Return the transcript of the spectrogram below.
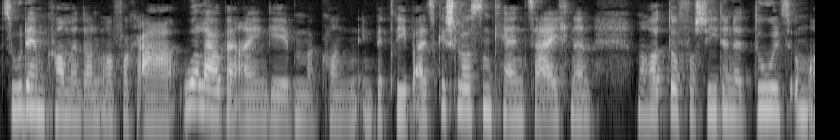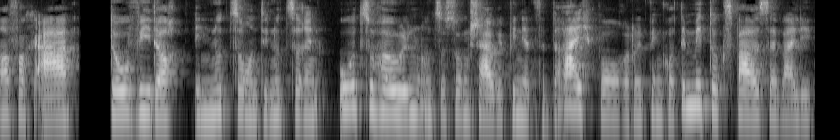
Zudem kann man dann einfach auch Urlaube eingeben. Man kann im Betrieb als geschlossen kennzeichnen. Man hat da verschiedene Tools, um einfach auch da wieder den Nutzer und die Nutzerin anzuholen und zu sagen, schau, ich bin jetzt nicht erreichbar oder ich bin gerade in Mittagspause, weil die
